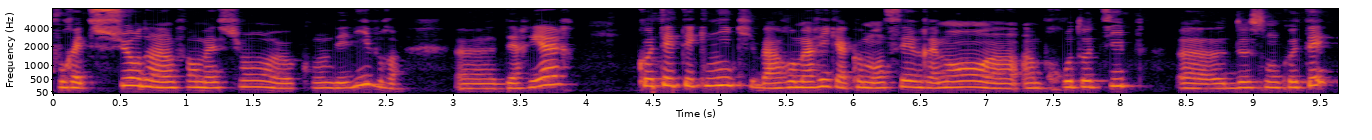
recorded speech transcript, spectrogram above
pour être sûr de l'information qu'on délivre derrière. Côté technique, bah, Romaric a commencé vraiment un prototype euh, de son côté,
